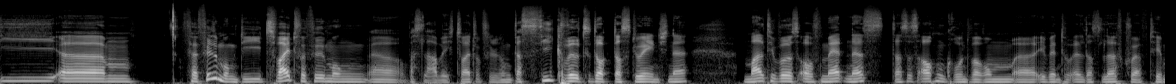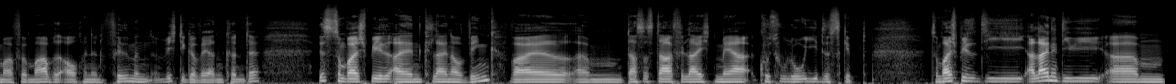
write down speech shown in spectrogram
Die ähm, Verfilmung, die Zweitverfilmung, äh, was labe ich, Zweitverfilmung, das Sequel zu Doctor Strange, ne? Multiverse of Madness, das ist auch ein Grund, warum äh, eventuell das Lovecraft-Thema für Marvel auch in den Filmen wichtiger werden könnte ist zum Beispiel ein kleiner Wink, weil ähm, dass es da vielleicht mehr Cthulhuides gibt. Zum Beispiel die, alleine die, ähm,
